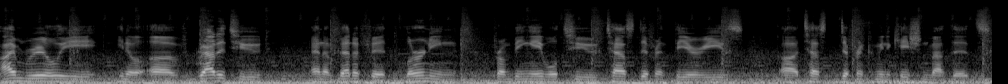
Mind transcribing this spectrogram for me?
I'm really you know of gratitude and a benefit learning from being able to test different theories uh, test different communication methods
